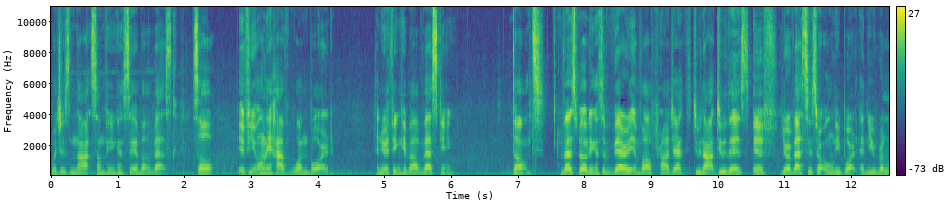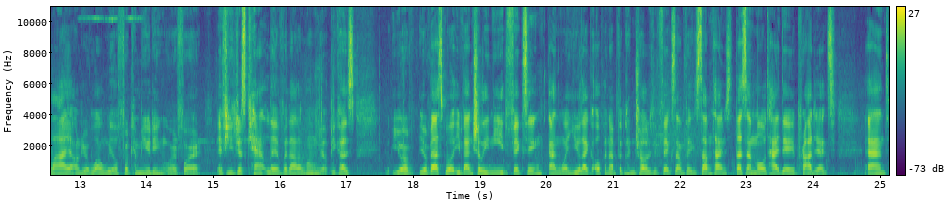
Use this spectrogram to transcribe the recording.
which is not something you can say about VESC. So if you only have one board and you're thinking about VESCing don't VESC building is a very involved project. Do not do this if your VESC is your only board and you rely on your one wheel for commuting or for if you just can't live without a one wheel because your your VESC will eventually need fixing and when you like open up the controller to fix something sometimes that's a multi-day project and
